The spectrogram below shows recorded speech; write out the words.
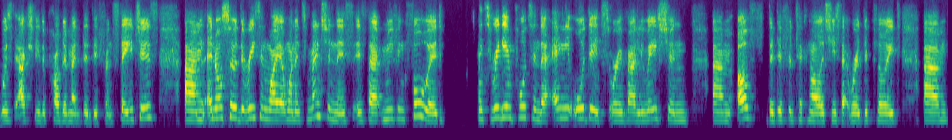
was actually the problem at the different stages. Um, and also the reason why I wanted to mention this is that moving forward, it's really important that any audits or evaluation um, of the different technologies that were deployed um,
